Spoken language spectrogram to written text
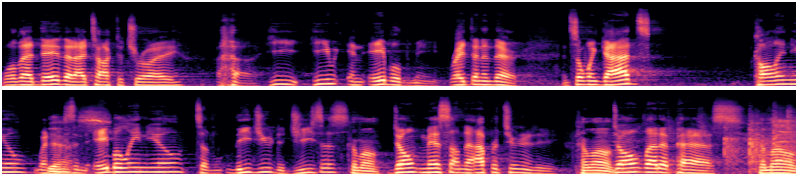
Well, that day that I talked to Troy, uh, he, he enabled me right then and there. And so when God's calling you, when Yes. He's enabling you to lead you to Jesus, Come on. don't miss on the opportunity. Come on. Don't let it pass. Come on.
